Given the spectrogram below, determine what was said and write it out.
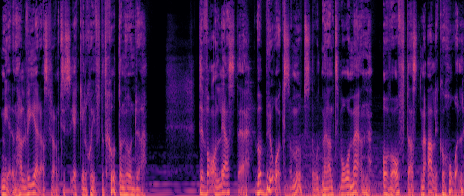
mer än halveras fram till sekelskiftet 1700. Det vanligaste var bråk som uppstod mellan två män och var oftast med alkohol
